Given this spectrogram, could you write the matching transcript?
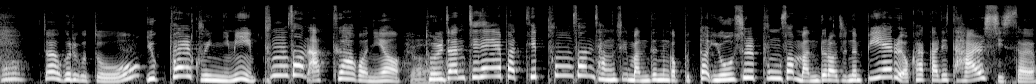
네. 자 그리고 또 6892님이 풍선 아트 학원이요. 야. 돌잔치 생일 파티 풍선 장식 만드는 것부터 요술 풍선 만들어 주는 삐에로 역할까지 다 할 수 있어요.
